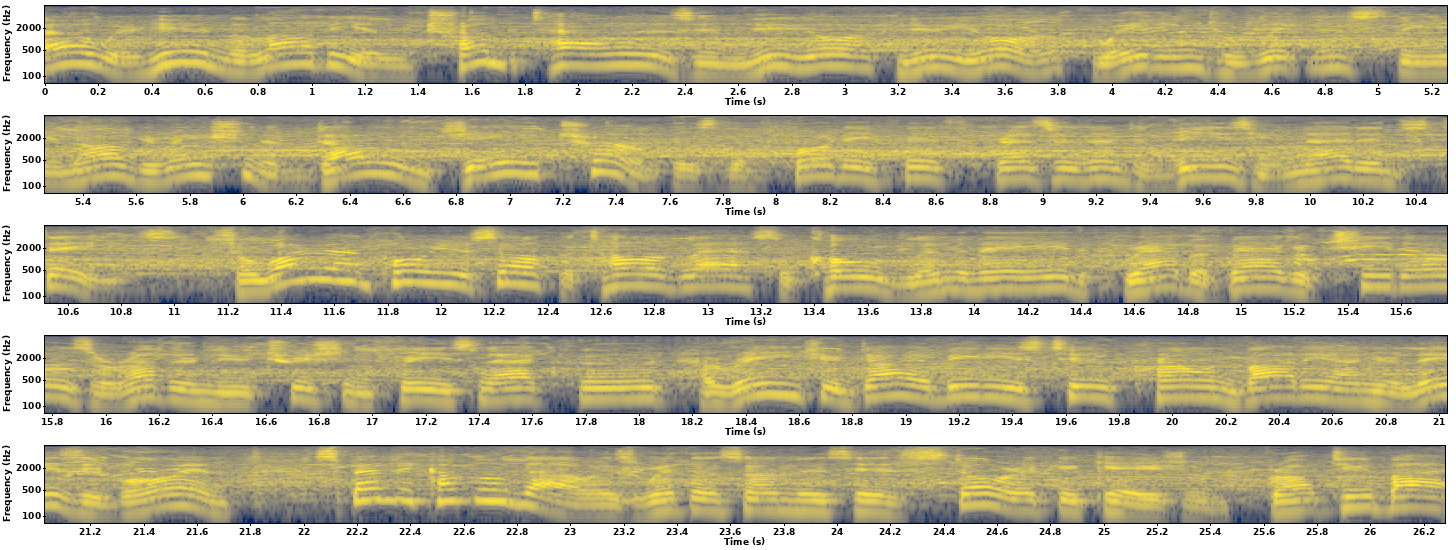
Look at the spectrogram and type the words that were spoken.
Well, we're here in the lobby of Trump Towers in New York, New York, waiting to witness the inauguration of Donald J. Trump as the 45th President of these United States. So why not pour yourself a tall glass of cold lemonade, grab a bag of Cheetos or other nutrition-free snack food, arrange your diabetes 2 prone body on your La-Z-Boy, and spend a couple of hours with us on this historic occasion. Brought to you by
